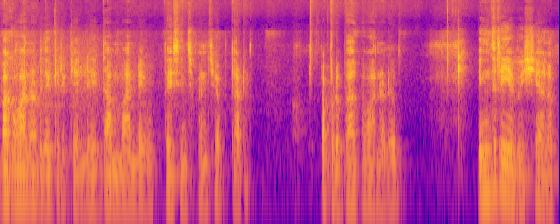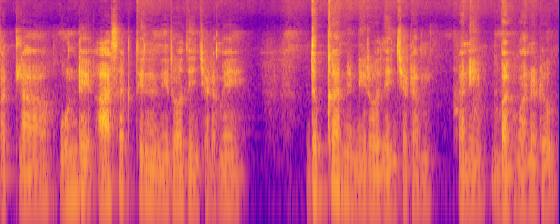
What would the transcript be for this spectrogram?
భగవానుడి దగ్గరికి వెళ్ళి దమ్మాన్ని ఉపదేశించమని చెప్తాడు. అప్పుడు భగవానుడు ఇంద్రియ విషయాల పట్ల ఉండే ఆసక్తిని నిరోధించడమే దుఃఖాన్ని నిరోధించడం అని భగవానుడు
